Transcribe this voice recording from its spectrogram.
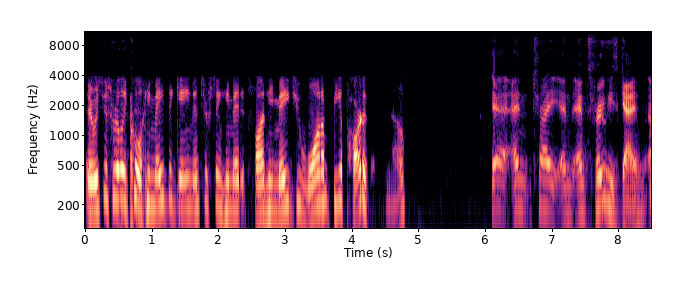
it was just really cool. He made the game interesting. He made it fun. He made you want to be a part of it. You know. Yeah, and Trey, and, and through his game, uh,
